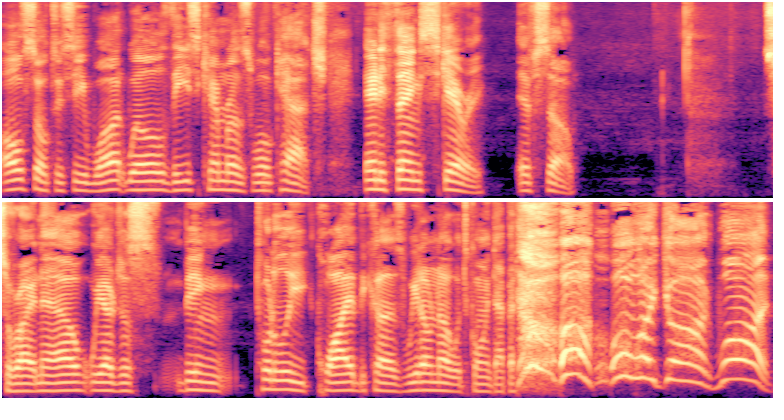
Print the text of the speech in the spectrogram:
also to see what will these cameras will catch. Anything scary, if so. So right now, we are just being totally quiet because we don't know what's going to happen. oh! Oh my god! What?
